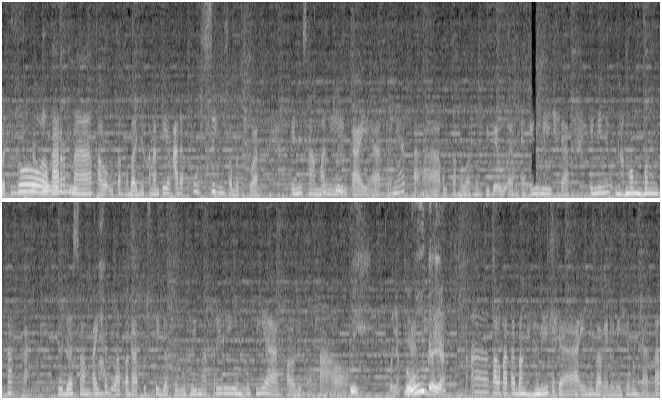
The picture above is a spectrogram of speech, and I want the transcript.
Betul, karena kalau utang kebanyakan nanti yang ada pusing sobat cuan. Ini sama nih Mm-mm. kayak ternyata utang luar negeri BUMN Indonesia ini nih udah membengkak Kak. Udah sampai ke 835 triliun rupiah kalau di total. Wih, banyak Jadi- juga ya. Ah, kalau kata Bank Indonesia, ini Bank Indonesia mencatat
